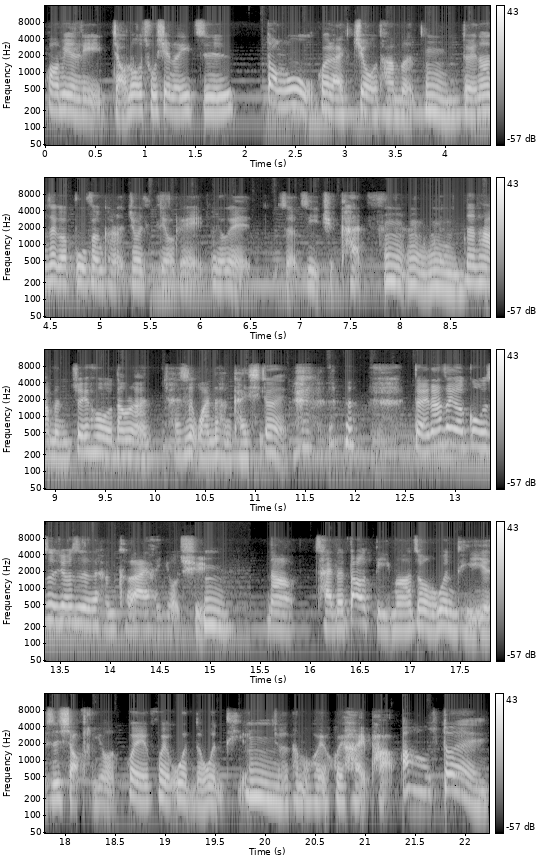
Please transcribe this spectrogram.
画面里角落出现了一只动物会来救他们。嗯对，那这个部分可能就留给留给者自己去看。嗯嗯嗯，那他们最后当然还是玩的很开心。对，对，那这个故事就是很可爱很有趣。嗯那踩得到底吗？这种问题也是小朋友会会问的问题了，嗯就是他们会会害怕。哦，对，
